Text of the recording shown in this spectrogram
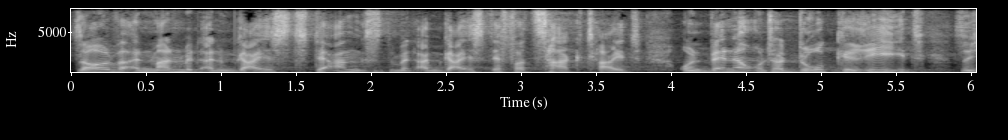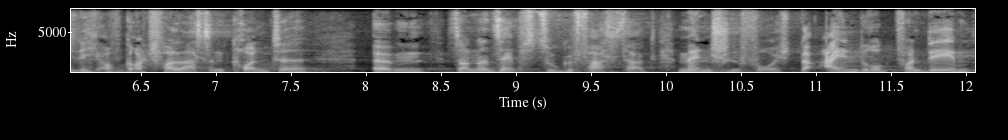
Saul war ein Mann mit einem Geist der Angst, mit einem Geist der Verzagtheit. Und wenn er unter Druck geriet, sich nicht auf Gott verlassen konnte, ähm, sondern selbst zugefasst hat. Menschenfurcht, beeindruckt von dem,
